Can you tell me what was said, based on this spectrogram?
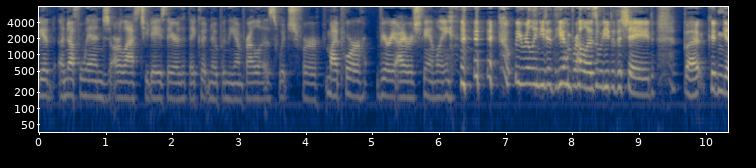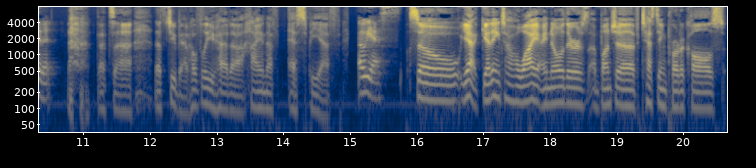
we had enough wind our last two days there that they couldn't open the umbrellas, which for my poor, very Irish family, we really needed the umbrellas. We needed the shade, but couldn't get it. that's uh that's too bad. Hopefully you had a high enough SPF. Oh yes. So yeah, getting to Hawaii, I know there's a bunch of testing protocols.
